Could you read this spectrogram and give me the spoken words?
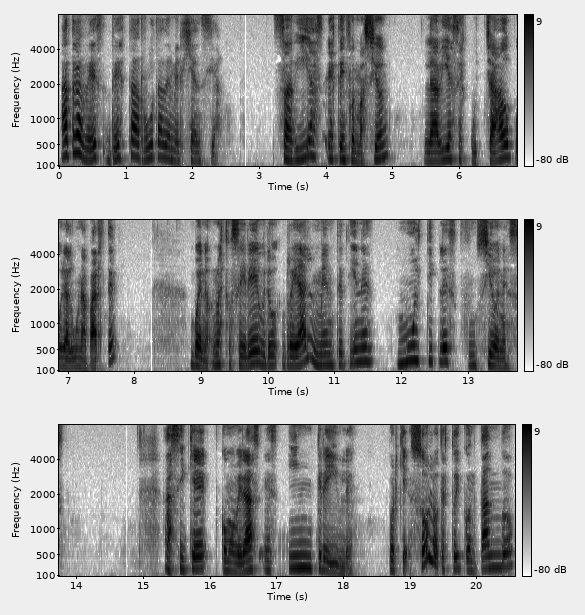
a través de esta ruta de emergencia. ¿Sabías esta información? ¿La habías escuchado por alguna parte? Bueno, nuestro cerebro realmente tiene múltiples funciones. Así que, como verás, es increíble, porque solo te estoy contando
